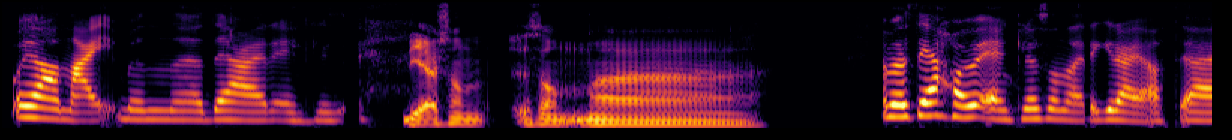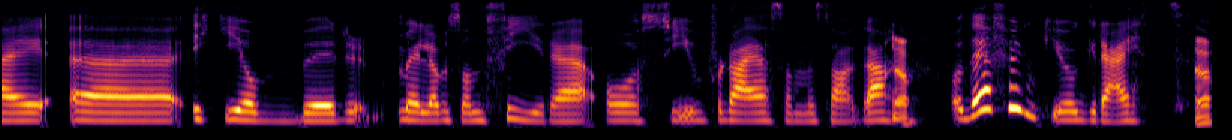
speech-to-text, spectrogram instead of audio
Å ja, nei, men øh, det er egentlig De er sånn, sånn uh... ja, men altså, Jeg har jo egentlig en sånn der greie at jeg uh, ikke jobber mellom sånn fire og syv, for da er jeg sammen med Saga. Ja. Og det funker jo greit. Ja.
